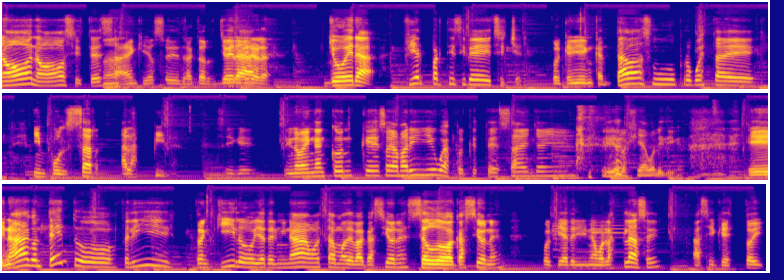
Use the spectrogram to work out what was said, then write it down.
No, no, si ustedes Ah. saben que yo soy detractor. Yo era, yo era fiel partícipe de Sichel, porque a mí me encantaba su propuesta de impulsar a las pymes. Así que, y no vengan con que soy amarillo, igual, porque ustedes saben ya mi ideología política. Eh, nada, contento, feliz, tranquilo, ya terminamos, estamos de vacaciones, pseudo vacaciones, porque ya terminamos las clases, así que estoy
